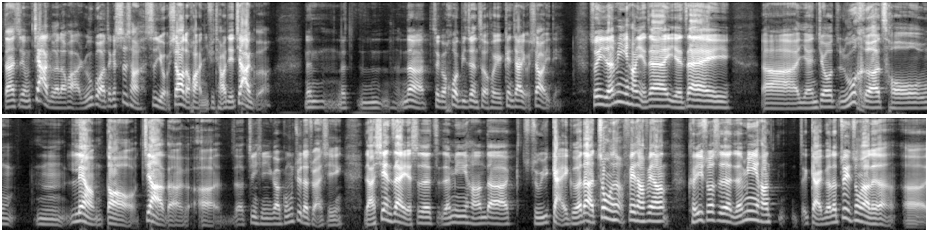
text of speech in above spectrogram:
但是用价格的话，如果这个市场是有效的话，你去调节价格，那那嗯那这个货币政策会更加有效一点。所以人民银行也在也在啊研究如何从。嗯，量到价的呃呃进行一个工具的转型，然后现在也是人民银行的属于改革的重非常非常可以说是人民银行改革的最重要的呃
